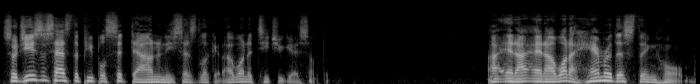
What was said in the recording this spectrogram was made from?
So Jesus has the people sit down and he says, look, it, I want to teach you guys something. Uh, and I and I want to hammer this thing home.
